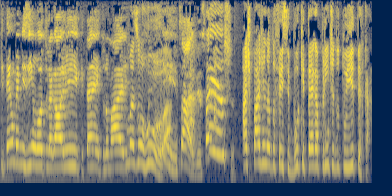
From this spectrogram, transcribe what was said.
Que tem um memezinho ou outro legal ali, que tem e tudo mais. Mas, ô Ru, Sim, sabe? Só isso. as páginas do Facebook pega print do Twitter, cara.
